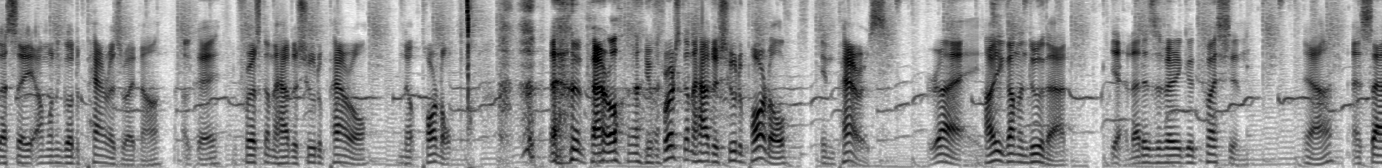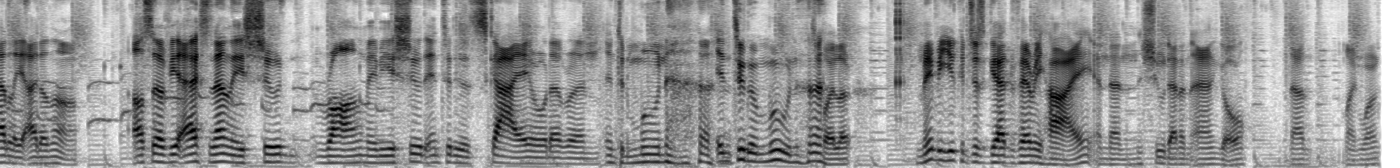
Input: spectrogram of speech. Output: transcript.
let's say, I want to go to Paris right now. Okay. You're first gonna have to shoot a portal. No, portal. Apparel? You're first gonna have to shoot a portal in Paris. right. How are you gonna do that? Yeah, that is a very good question. Yeah. And sadly, I don't know. Also, if you accidentally shoot wrong, maybe you shoot into the sky or whatever and Into the moon. into the moon. Spoiler. Maybe you could just get very high and then shoot at an angle. That might work.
